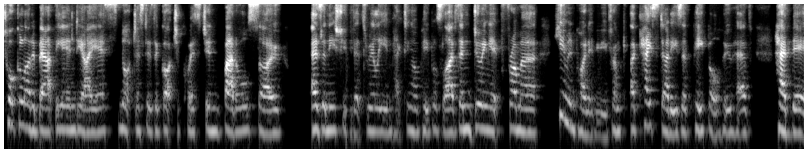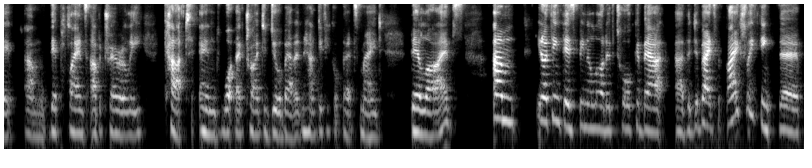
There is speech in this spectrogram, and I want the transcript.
talk a lot about the NDIS, not just as a gotcha question, but also as an issue that's really impacting on people's lives and doing it from a human point of view, from case studies of people who have had their um, their plans arbitrarily cut and what they've tried to do about it and how difficult that's made their lives. Um, you know, I think there's been a lot of talk about uh, the debates, but I actually think the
